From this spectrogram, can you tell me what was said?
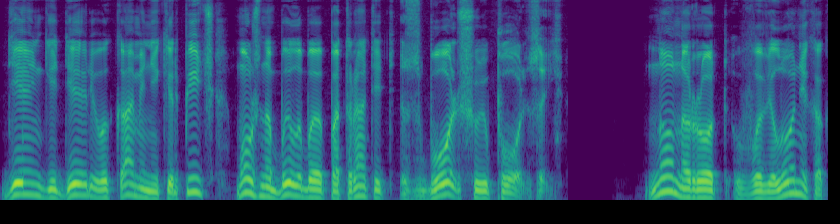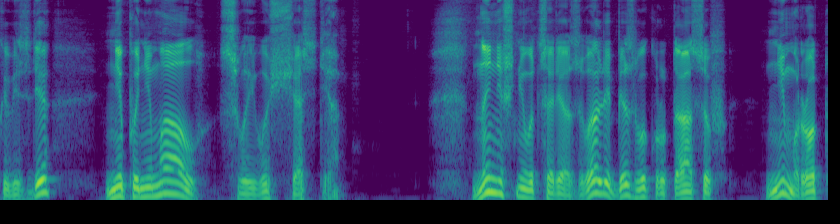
деньги, дерево, камень и кирпич можно было бы потратить с большей пользой. Но народ в Вавилоне, как и везде, не понимал своего счастья. Нынешнего царя звали без выкрутасов Nimrod,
